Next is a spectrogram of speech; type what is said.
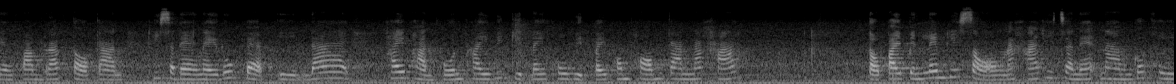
ดงความรักต่อกันที่แสดงในรูปแบบอื่นได้ ให้ผ่านพ้นภัยวิกฤตในโควิด ไปพร้อม ๆ กันนะคะ ต่อไปเป็นเล่มที่สองนะคะ ที่จะแนะนำก็คือ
